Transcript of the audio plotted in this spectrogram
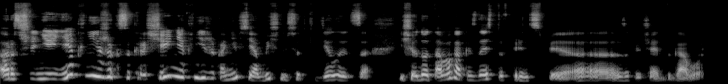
расчленение книжек, сокращение книжек, они все обычно все-таки делаются еще до того, как издательство, в принципе, э, заключает договор.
